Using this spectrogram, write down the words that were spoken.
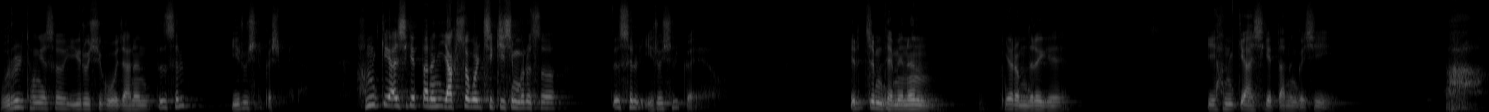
우리를 통해서 이루시고자 하는 뜻을 이루실 것입니다. 함께 하시겠다는 약속을 지키심으로써 뜻을 이루실 거예요. 이쯤 되면은 여러분들에게 이 함께 하시겠다는 것이 아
